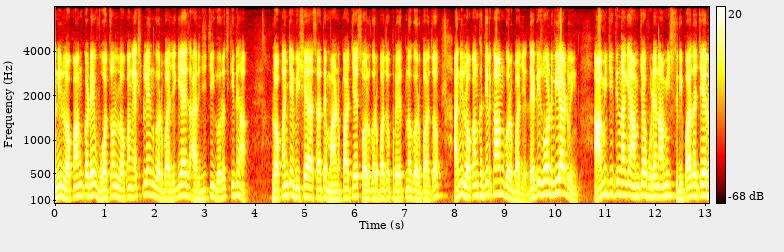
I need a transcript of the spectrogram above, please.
आनी लोकां कडेन वचोन लोकांक एक्सप्लेन करपाचें की आयज आरजीची गरज कितें आहा लोकांचे विशय आसा ते मांडपाचे सॉल्व करपाचो प्रयत्न करपाचो आनी लोकां खातीर काम करपाचें. That is what we are doing आमी चिंतिना की आमच्या फुड्यान आमी श्रीपादाचेर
